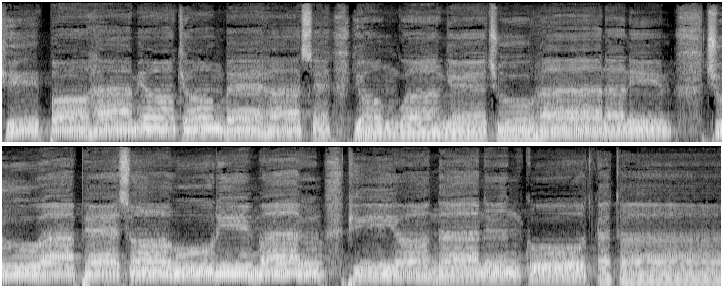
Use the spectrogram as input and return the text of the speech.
기뻐하며 경배하세. 영광의 주 하나님. 주 앞에서 우리 마음 피어나는 꽃 같아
